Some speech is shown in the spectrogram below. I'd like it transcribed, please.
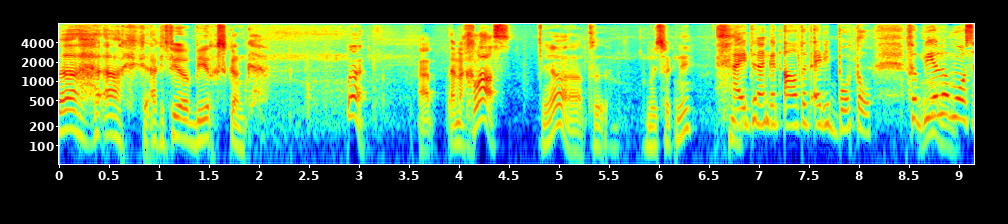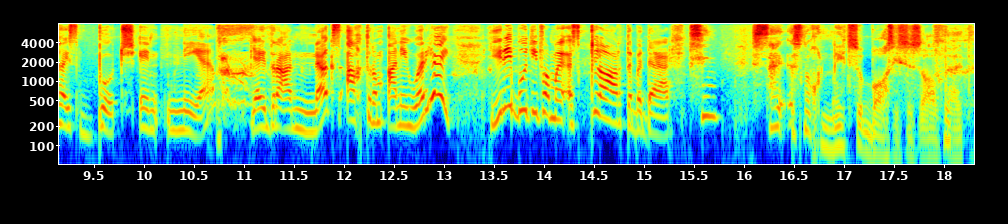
Ag, ag, ek het vir jou 'n bier geskink. Wat? In 'n glas. Ja, dit moes ek nie. Hy drink dit altyd uit die bottel. Verbeel hom ons hy's butch en nee, jy dra niks agter hom aan nie, hoor jy? Hierdie boetie van my is klaar te bederf. sien, sy is nog net so basies soos altyd.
